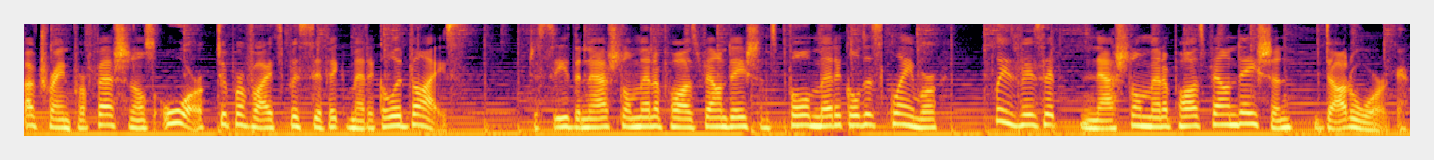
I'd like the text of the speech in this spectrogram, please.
of trained professionals or to provide specific medical advice. To see the National Menopause Foundation's full medical disclaimer, please visit nationalmenopausefoundation.org.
